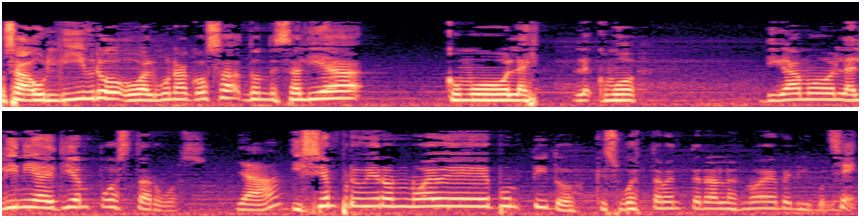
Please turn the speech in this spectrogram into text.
o sea, un libro o alguna cosa donde salía como la, como, digamos, la línea de tiempo de Star Wars. ¿Ya? Y siempre hubieron nueve puntitos, que supuestamente eran las nueve películas. Sí,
